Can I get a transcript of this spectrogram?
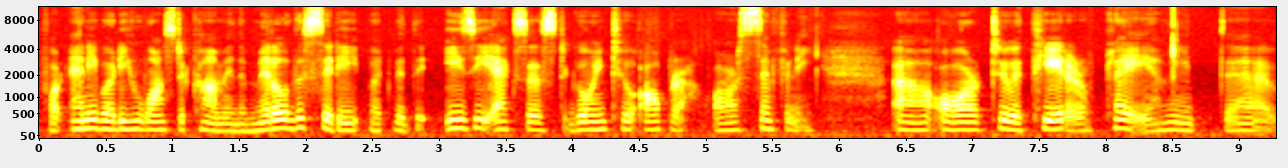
for anybody who wants to come in the middle of the city, but with the easy access to going to opera or symphony uh, or to a theater or play. I mean, uh,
